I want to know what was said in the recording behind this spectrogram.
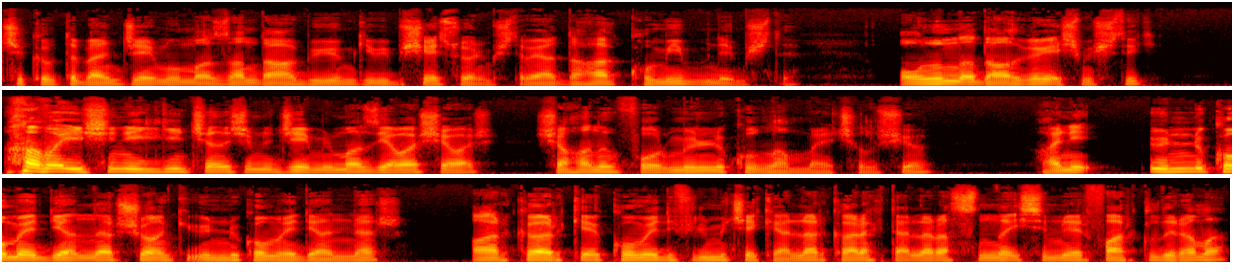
çıkıp da ben Cem Yılmaz'dan daha büyüğüm gibi bir şey söylemişti. Veya daha komiyim mi demişti. Onunla dalga geçmiştik. Ama işin ilginç yanı şimdi Cem Yılmaz yavaş yavaş Şahan'ın formülünü kullanmaya çalışıyor. Hani ünlü komedyenler, şu anki ünlü komedyenler arka arkaya komedi filmi çekerler. Karakterler aslında isimleri farklıdır ama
